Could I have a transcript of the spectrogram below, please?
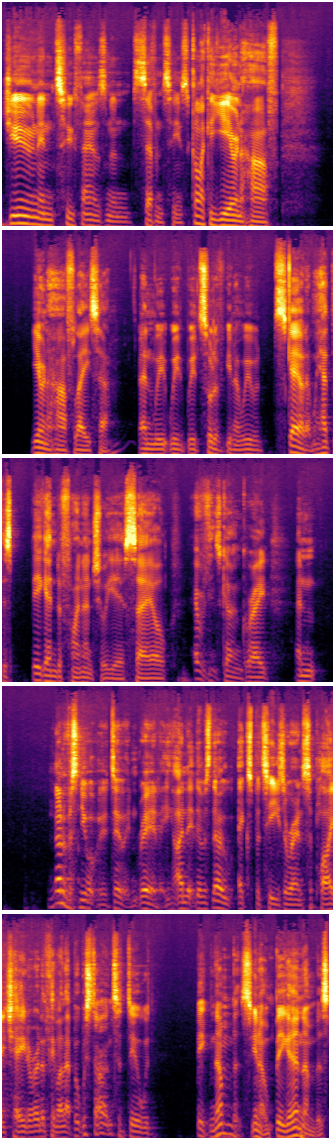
June in 2017. It's kind of like a year and a half, year and a half later, and we we we'd sort of you know we were scaled up. We had this big end of financial year sale. Everything's going great, and none of us knew what we were doing really. I there was no expertise around supply chain or anything like that. But we're starting to deal with big numbers, you know, bigger numbers.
